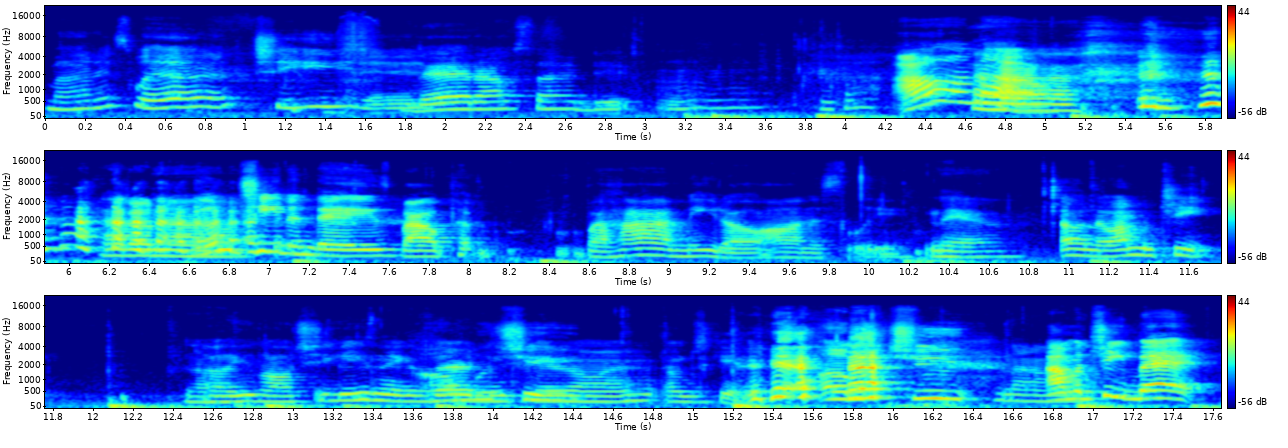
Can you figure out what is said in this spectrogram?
Might as well cheat it. That outside dick. Mm-hmm. I don't know. Uh, I don't know. Them cheating days about behind me though. Honestly. yeah. Oh no, I'm a cheat. No. Oh, you gonna cheat? These niggas I'm dirty a and cheated cheat. on. I'm just kidding. I'm a cheat. no. I'm a cheat back.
